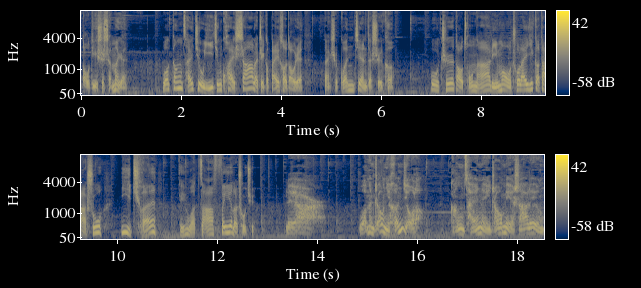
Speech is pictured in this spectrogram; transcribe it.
到底是什么人？我刚才就已经快杀了这个白鹤道人，但是关键的时刻。不知道从哪里冒出来一个大叔，一拳给我砸飞了出去。李二，我们找你很久了，刚才那招灭杀令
